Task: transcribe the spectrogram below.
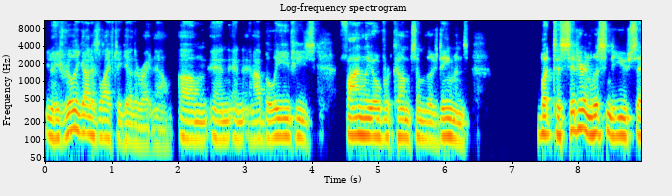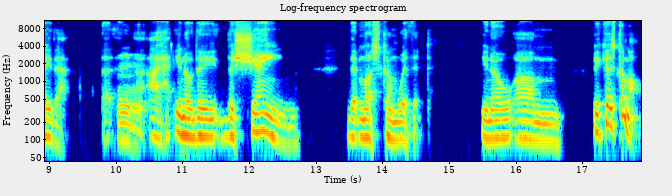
you know, he's really got his life together right now. Um, and, and, and I believe he's finally overcome some of those demons. But to sit here and listen to you say that, uh, mm. I, you know, the, the shame that must come with it you know, um, because come on,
